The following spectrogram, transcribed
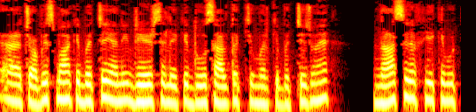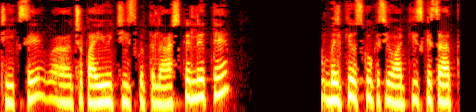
eh, چوبیس ماہ کے بچے یعنی ڈیڑھ سے لے کے دو سال تک کی عمر کے بچے جو ہیں نہ صرف یہ کہ وہ ٹھیک سے چھپائی ہوئی چیز کو تلاش کر لیتے ہیں بلکہ اس کو کسی اور چیز کے ساتھ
